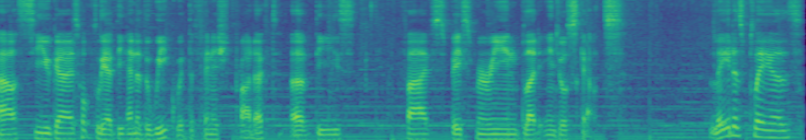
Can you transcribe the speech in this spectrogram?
I'll see you guys hopefully at the end of the week with the finished product of these five Space Marine Blood Angel Scouts. Latest players!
